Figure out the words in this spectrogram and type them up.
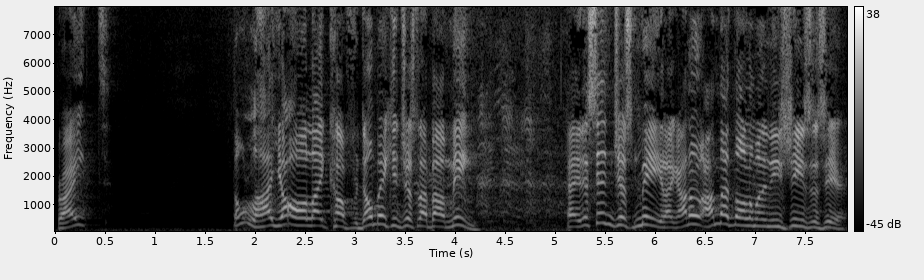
right? Don't lie. Y'all all like comfort. Don't make it just about me. Hey, this isn't just me. Like I don't I'm not the only one that needs Jesus here.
